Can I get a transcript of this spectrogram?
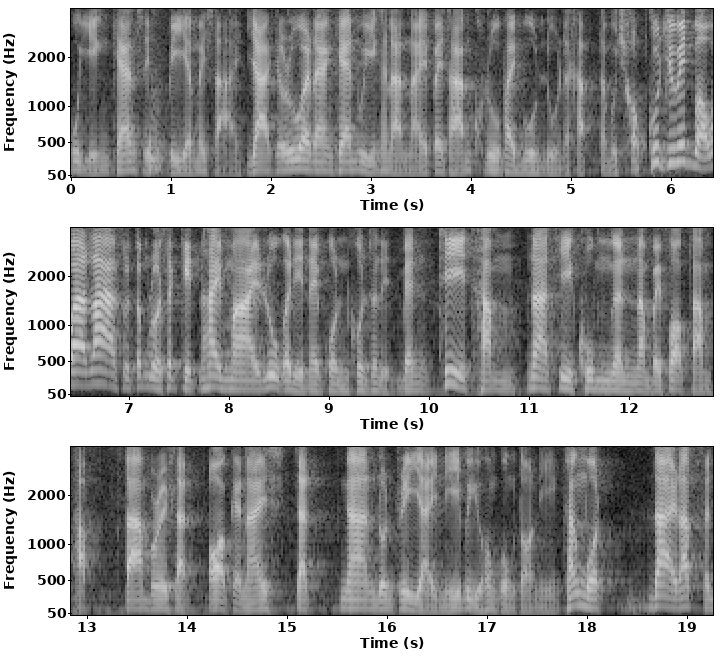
ผู้หญิงแค้น 10 ปียังไม่สาย อยากจะรู้ว่าแรงแค้นผู้หญิงขนาดไหนไปถามครูไพบูลดูนะครับท่านผู้ชม คุณชูวิทย์บอกว่าล่าสุดตำรวจสกิดให้มายลูกอดีตในพลคนสนิทเบนที่ทำหน้าที่คุมเงินนำไปฟอกตามผับ ตามบริษัท Organize จัดงานดนตรีใหญ่หนีไปอยู่ฮ่องกงตอนนี้ ทั้งหมด ได้รับสัญ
